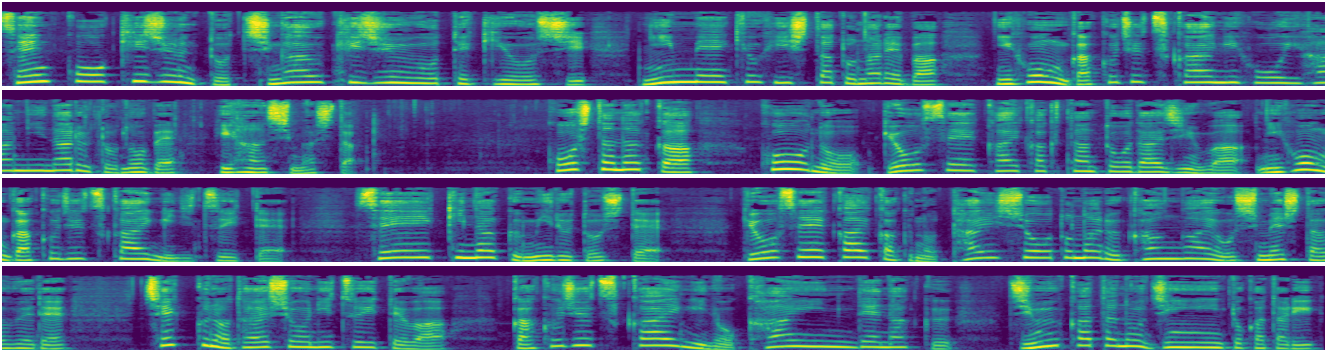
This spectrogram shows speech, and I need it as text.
選考基準と違う基準を適用し任命拒否したとなれば日本学術会議法違反になると述べ批判しました。こうした中、河野行政改革担当大臣は日本学術会議について聖域なく見るとして行政改革の対象となる考えを示した上でチェックの対象については学術会議の会員でなく事務方の人員と語り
